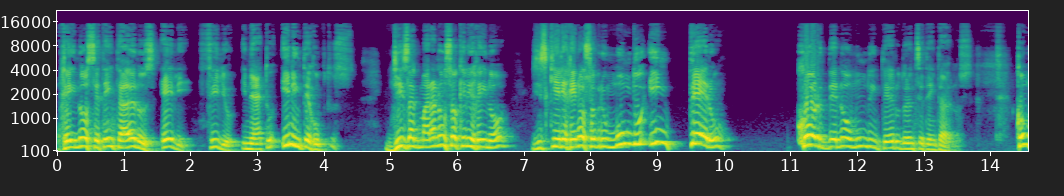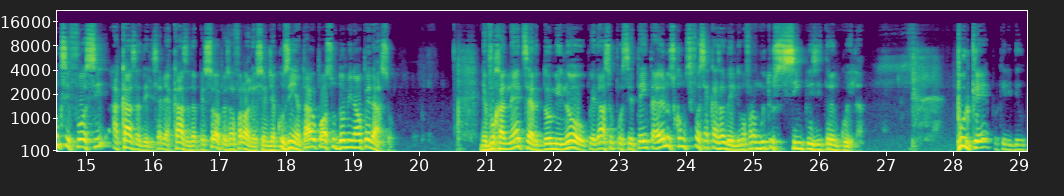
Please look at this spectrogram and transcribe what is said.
reinou 70 anos, ele, filho e neto, ininterruptos. Diz Agmará não só que ele reinou, diz que ele reinou sobre o mundo inteiro, coordenou o mundo inteiro durante 70 anos como que se fosse a casa dele, sabe? A casa da pessoa, a pessoa fala, olha, eu sei onde a cozinha, tá? Eu posso dominar o pedaço. Nebuchadnezzar dominou o pedaço por 70 anos como se fosse a casa dele, de uma forma muito simples e tranquila. Por quê? Porque ele deu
